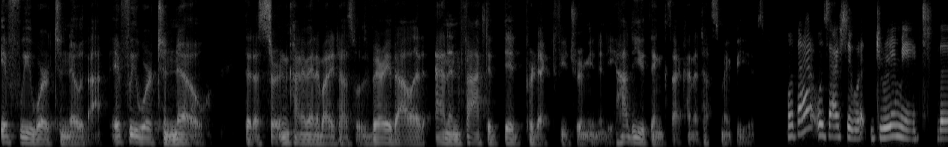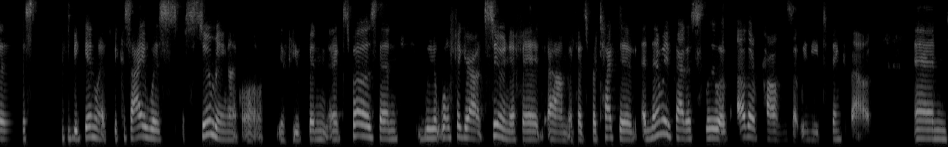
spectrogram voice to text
if we were to know that, if we were to know that a certain kind of antibody test was very valid and in fact it did predict future immunity, how do you think that kind of test might be used? Well, that was actually what drew me to this to begin with because I was assuming like, well, if you've been exposed, then we will figure out soon if it um, if it's protective, and then we've got a slew of other problems that we need to think about. And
